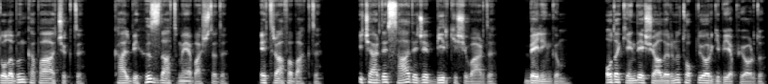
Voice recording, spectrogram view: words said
dolabın kapağı açıktı. Kalbi hızla atmaya başladı. Etrafa baktı. İçeride sadece bir kişi vardı. Bellingham. O da kendi eşyalarını topluyor gibi yapıyordu.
